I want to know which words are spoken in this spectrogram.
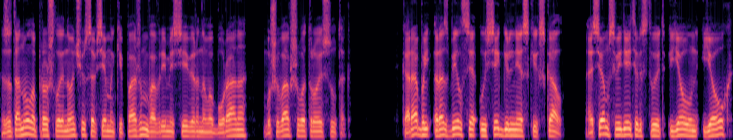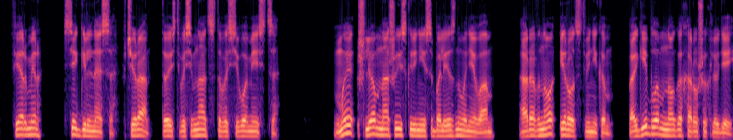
затонуло прошлой ночью со всем экипажем во время северного бурана, бушевавшего трое суток. Корабль разбился у Сегельнесских скал. О сем свидетельствует Йоун Йоух, фермер Сегельнеса, вчера, то есть 18-го сего месяца. Мы шлем наши искренние соболезнования вам, а равно и родственникам. Погибло много хороших людей.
